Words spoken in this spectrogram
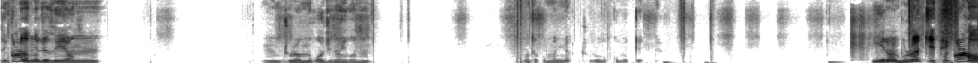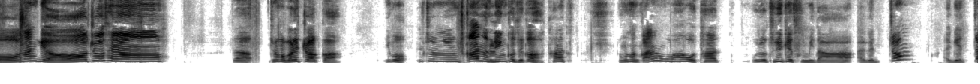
댓글로 남겨주세요. 음, 줄안 먹어지나, 이거는? 어, 잠깐만요. 줄을 바꿔볼게. 이 이름을 뭘로 할지 댓글로 남겨주세요. 자, 제가 말했죠, 아까. 이거, 1층님 까는 링크 제가 다, 영상 까는 거 하고 다 올려드리겠습니다. 알겠죠? 알겠죠?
